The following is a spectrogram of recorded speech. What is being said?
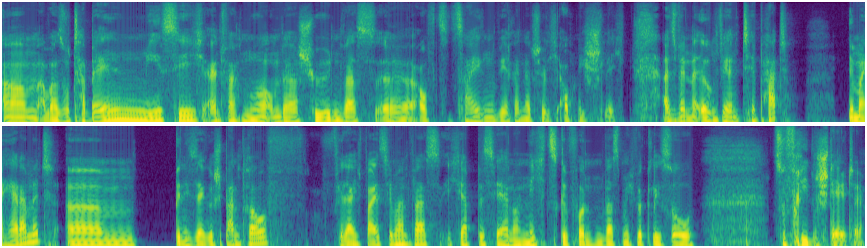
Ähm, aber so tabellenmäßig, einfach nur um da schön was äh, aufzuzeigen, wäre natürlich auch nicht schlecht. Also wenn da irgendwer einen Tipp hat, immer her damit. Ähm, bin ich sehr gespannt drauf. Vielleicht weiß jemand was. Ich habe bisher noch nichts gefunden, was mich wirklich so zufriedenstellte.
